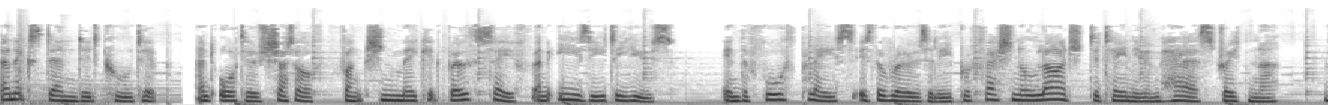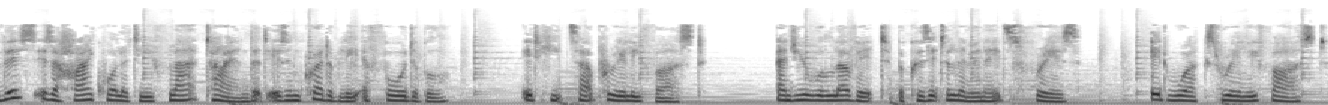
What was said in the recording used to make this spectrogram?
an extended cool tip, and auto shut-off function make it both safe and easy to use. In the fourth place is the Rosily Professional Large Titanium Hair Straightener. This is a high-quality flat iron that is incredibly affordable. It heats up really fast. And you will love it because it eliminates frizz. It works really fast,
